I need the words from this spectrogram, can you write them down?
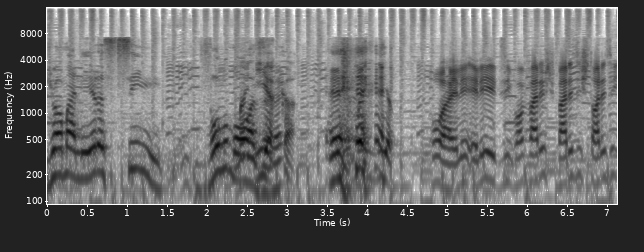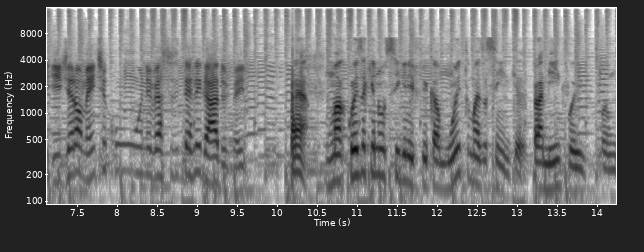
de uma maneira assim, volumosa. Né? Maníaca. Né? É porra, ele, ele desenvolve vários, várias histórias e, e geralmente com universos interligados mesmo. É, uma coisa que não significa muito, mas assim, que pra mim foi, foi, um,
